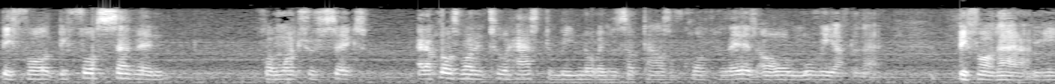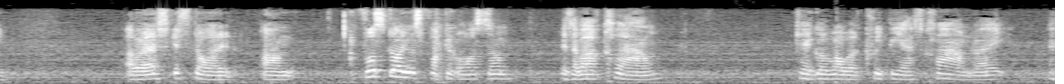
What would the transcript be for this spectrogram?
before before 7, from 1 through 6, and of course 1 and 2 has to be no English subtitles, of course, because it is an old movie after that. Before that, I mean. Alright, let's get started. Um, first story was fucking awesome. It's about a clown. Can't go wrong with a creepy ass clown, right?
